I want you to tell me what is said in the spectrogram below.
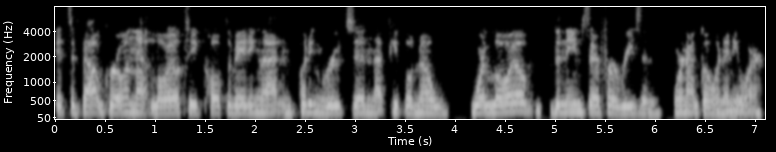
it's about growing that loyalty, cultivating that and putting roots in that people know we're loyal. The name's there for a reason. We're not going anywhere.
